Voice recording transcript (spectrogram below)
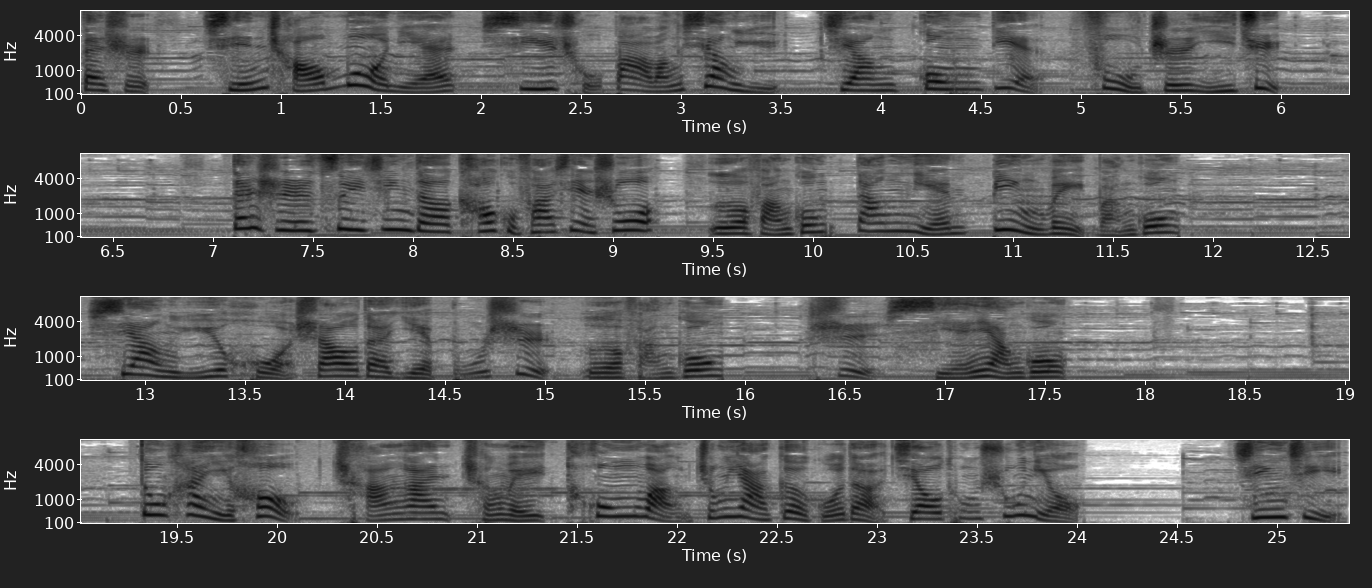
但是秦朝末年，西楚霸王项羽将宫殿付之一炬。但是最近的考古发现说，阿房宫当年并未完工。项羽火烧的也不是阿房宫，是咸阳宫。东汉以后，长安成为通往中亚各国的交通枢纽，经济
